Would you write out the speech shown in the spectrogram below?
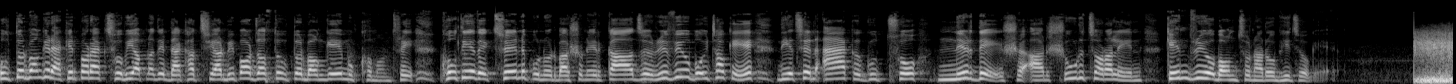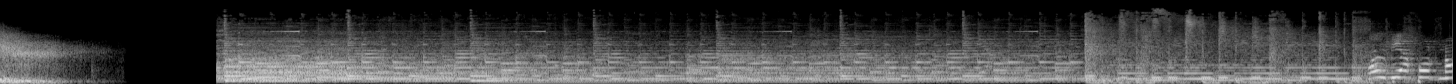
উত্তরবঙ্গের একের পর এক ছবি আপনাদের দেখাচ্ছি। আর বিপর্যস্ত উত্তরবঙ্গে মুখ্যমন্ত্রী। খতিয়ে দেখছেন পুনর্বাসনের কাজ। রিভিউ বৈঠকে দিয়েছেন এক গুচ্ছ নির্দেশ। আর সুর চড়ালেন কেন্দ্রীয় বঞ্চনার অভিযোগে। Haldia port no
